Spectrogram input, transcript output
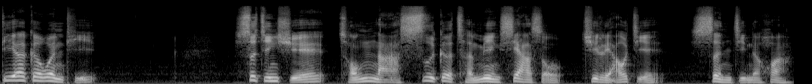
第二个问题：释经学从哪四个层面下手去了解圣经的话？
